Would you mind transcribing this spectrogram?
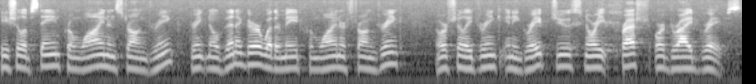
he shall abstain from wine and strong drink, drink no vinegar, whether made from wine or strong drink, nor shall he drink any grape juice, nor eat fresh or dried grapes.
